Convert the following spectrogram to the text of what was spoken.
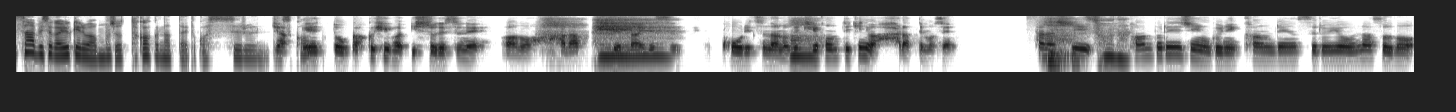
サービスが良ければもうちょっと高くなったりとかするんです、か？えっ、と、学費は一緒ですね。あの、払ってないでへす。公立なので基本的には払ってません。ただし。ファンドレイジングに関連するような、その、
